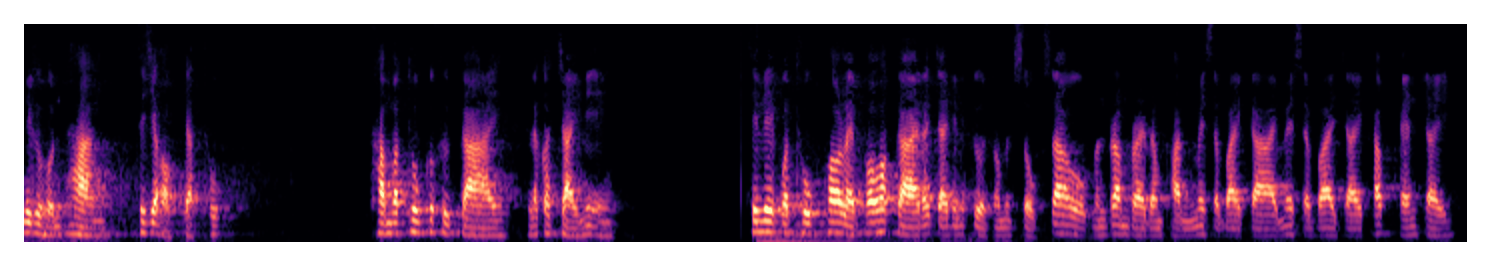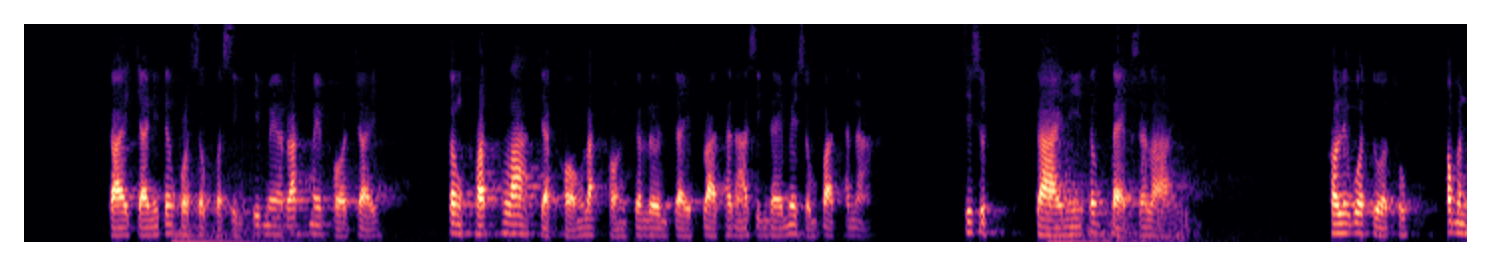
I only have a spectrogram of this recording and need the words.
นี่คือหนทางที่จะออกจากทุกข์คำว่าทุกข์ก็คือกายแล้วก็ใจนี่เอง ที่เรียกว่าทุกข์เพราะอะไรเพราะว่ากายและใจนี่มันเกิดมามันโศกเศร้า มันร่ำไรรำพันไม่สบายกาย ไม่สบายใจครับแค้นใจ กายใจนี้ต้องประสบกับสิ่งที่ไม่รักไม่พอใจ ต้องพลัดพรากจากของรักของเจริญใจ ปรารถนาสิ่งใดไม่สมปรารถนา ที่สุดกายนี้ต้องแตกสลาย เขาเรียกว่าตัวทุกข์เพราะมัน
